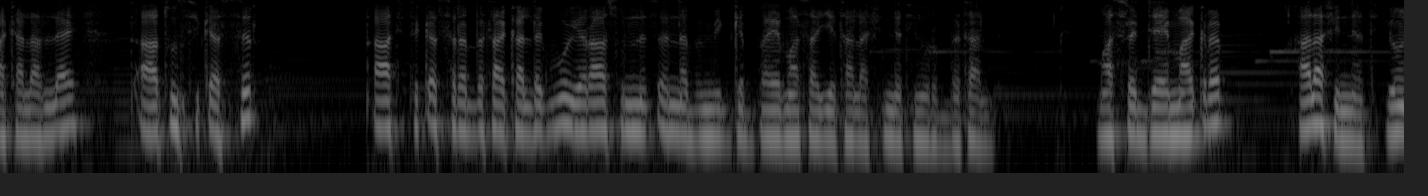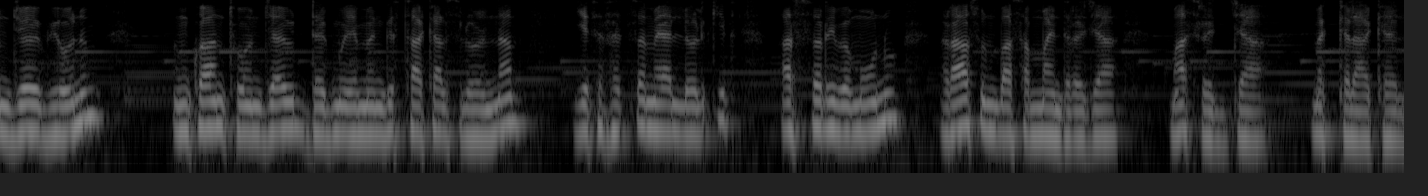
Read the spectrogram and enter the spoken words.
አካላት ላይ ጣቱን ሲቀስር ጣት የተቀሰረበት አካል ደግሞ የራሱን ንጽሕና በሚገባ የማሳየት ኃላፊነት ይኖርበታል። ማስረጃ የማቅረብ ኃላፊነት የወንጃዩ ቢሆንም እንኳን ተወንጃዩ ደግሞ የመንግሥት አካል ስለሆነና እየተፈጸመ ያለው እልቂት አስፈሪ በመሆኑ ራሱን በአሳማኝ ደረጃ ማስረጃ መከላከል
